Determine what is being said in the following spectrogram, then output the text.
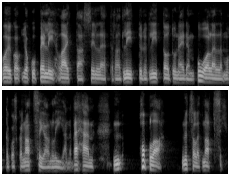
voiko joku peli laittaa sille, että sä oot liittynyt liittoutuneiden puolelle, mutta koska natseja on liian vähän, niin hoplaa, nyt sä olet natsi,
